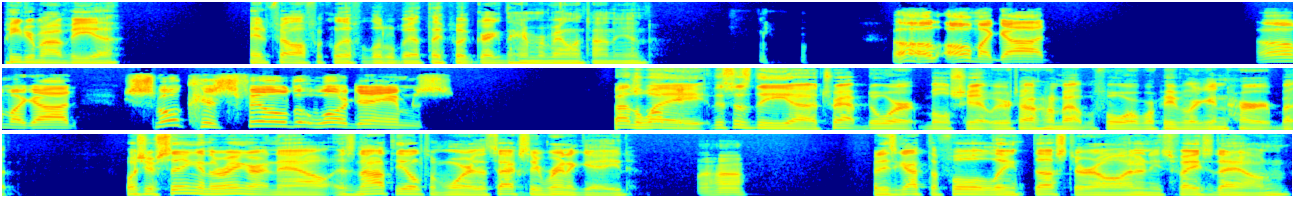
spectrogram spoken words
Peter Maivia. It fell off a cliff a little bit. They put Greg the Hammer Valentine in. oh, oh my God. Oh my God. Smoke has filled war games. By the Smoke way, this is the uh, trap door bullshit we were talking about before, where people are getting hurt. But what you're seeing in the ring right now is not the Ultimate Warrior. That's actually Renegade. Uh huh. But he's got the full length duster on and he's face down.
